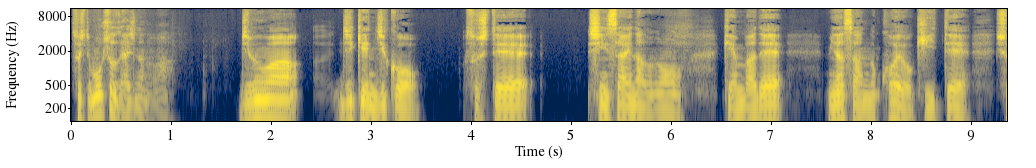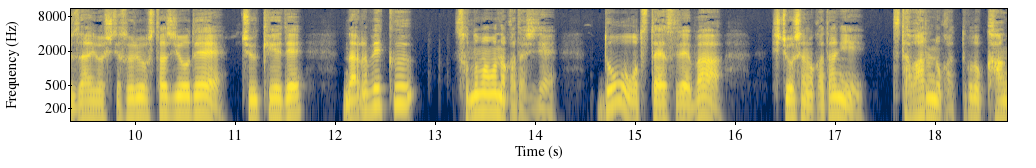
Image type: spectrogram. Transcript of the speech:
そしてもう一つ大事なのは自分は事件事故そして震災などの現場で皆さんの声を聞いて取材をしてそれをスタジオで中継でなるべくそのままの形でどうお伝えすれば視聴者の方に伝わるのかってことを考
